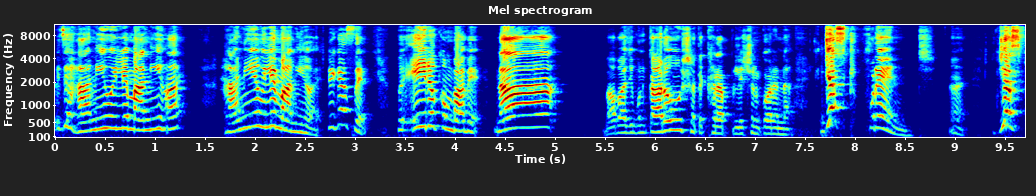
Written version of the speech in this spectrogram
ওই যে হানি হইলে মানি হয়, হানি হইলে মানি হয়, ঠিক আছে? তো এইরকম ভাবে, না, বাবা জীবন কারোর সাথে খারাপ রিলেশন করে না। জাস্ট ফ্রেন্ড হ্যাঁ জাস্ট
